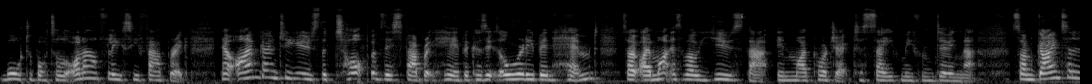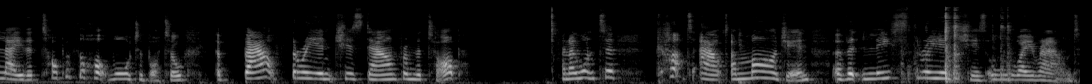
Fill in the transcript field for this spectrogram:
water bottle on our fleecy fabric. Now I'm going to use the top of this fabric here because it's already been hemmed, so I might as well use that in my project to save me from doing that. So I'm going to lay the top of the hot water bottle about three inches down from the top, and I want to cut out a margin of at least three inches all the way around.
